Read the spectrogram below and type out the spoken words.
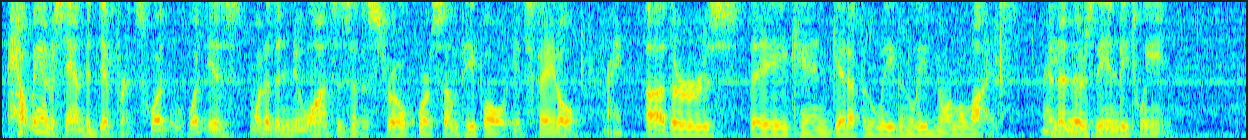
Help me understand the difference. What what is what are the nuances of a stroke where some people it's fatal, Right. others they can get up and leave and lead normal lives, Right. and then there's the in between.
